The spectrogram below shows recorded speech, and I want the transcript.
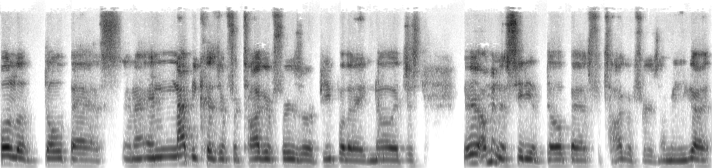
full of dope ass, and I, and not because they're photographers or people that I know. It just I'm in a city of dope ass photographers. I mean, you got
